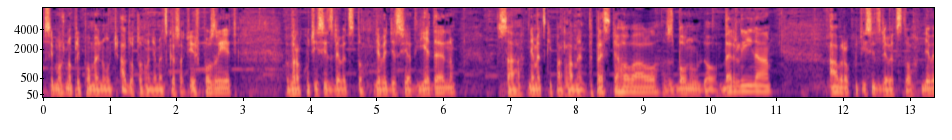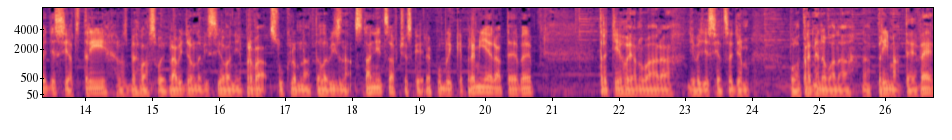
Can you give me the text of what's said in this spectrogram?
si možno pripomenúť a do toho Nemecka sa tiež pozrieť. V roku 1991 sa nemecký parlament presťahoval z Bonu do Berlína a v roku 1993 rozbehla svoje pravidelné vysielanie prvá súkromná televízna stanica v Českej republike Premiéra TV 3. januára 97 bola premenovaná na Prima TV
